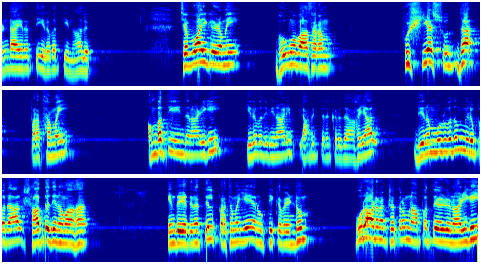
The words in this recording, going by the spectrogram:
ரெண்டாயிரத்தி இருபத்தி நாலு. செவ்வாய்க்கிழமை பூமபாசரம் புஷ்ய சுத்த பிரதமை ஐம்பத்தி ஐந்து நாழிகை இருபது வினாடி வியாபித்திருக்கிறது. ஆகையால் தினம் முழுவதும் இருப்பதால் சாத்த தினமாக இன்றைய தினத்தில் பிரதமையே அனுஷ்டிக்க வேண்டும். பூராட நட்சத்திரம் நாற்பத்தேழு நாழிகை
